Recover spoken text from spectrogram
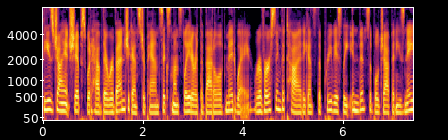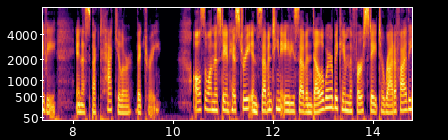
These giant ships would have their revenge against Japan six months later at the Battle of Midway, reversing the tide against the previously invincible Japanese Navy in a spectacular victory. Also on this day in history, in 1787, Delaware became the first state to ratify the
